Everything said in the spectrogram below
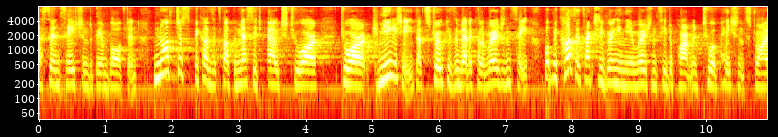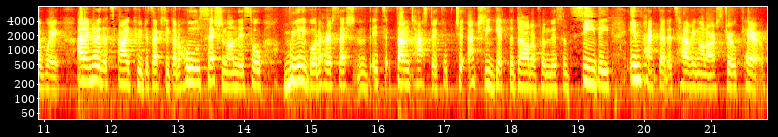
a sensation to be involved in, not just because it's got the message out to our, to our community that stroke is a medical emergency, but because it's actually bringing the emergency department to a patient's driveway. And I know that Skye Coote has actually got a whole session on this, so really go to her session. It's fantastic to actually get the data from this and see the impact that it's having on our stroke care.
